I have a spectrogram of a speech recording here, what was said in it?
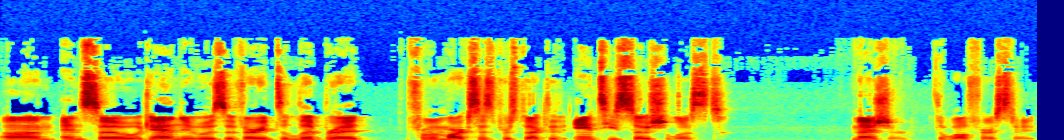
Um, and so, again, it was a very deliberate, from a Marxist perspective, anti socialist measure, the welfare state.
